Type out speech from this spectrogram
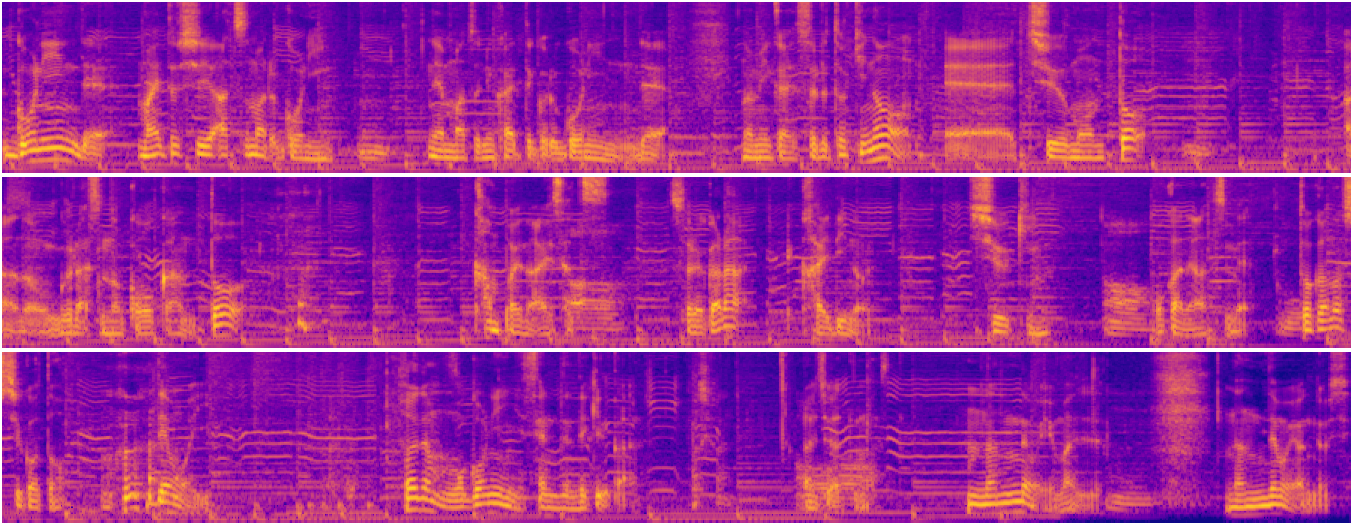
う5人で毎年集まる5人。うん年末に帰ってくる5人で飲み会する時の、えー注文とあのグラスの交換と乾杯の挨拶。あそれから帰りの集金。お金集めとかの仕事。でもいい。それでももう5人に宣伝できるから。確かに。ラジオやってます。何でもいいマジで。うん。何でも読んでほしい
